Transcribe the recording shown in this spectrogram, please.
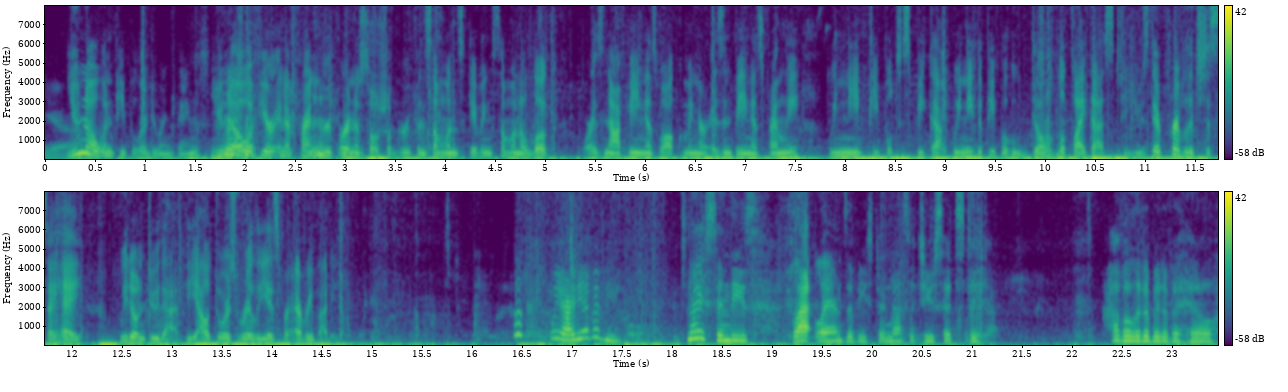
Yeah. you know when people are doing things you know if you're in a friend group or in a social group and someone's giving someone a look or is not being as welcoming or isn't being as friendly we need people to speak up we need the people who don't look like us to use their privilege to say hey we don't do that the outdoors really is for everybody Look, we already have a view. It's nice in these flat lands of eastern Massachusetts to have a little bit of a hill.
